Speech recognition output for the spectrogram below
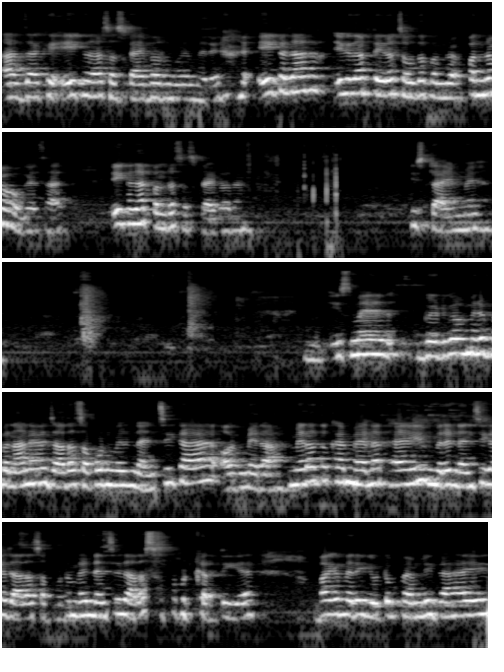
आज जाके एक हज़ार सब्सक्राइबर हुए मेरे। एक हज़ार एक हज़ार तेरह, चौदह, पंद्रह पंद्रह हो गए शायद। एक हज़ार पंद्रह सब्सक्राइबर हैं। इस टाइम में। इसमें वीडियो मेरे बनाने में ज़्यादा सपोर्ट मेरे नैन्सी का है और मेरा। मेरा तो खैर मेहनत है ही, मेरे नैन्सी का ज़्यादा सपोर्ट है। मेरी नैन्सी ज़्यादा सपोर्ट करती है। बाकी मेरे यूट्यूब फैमिली का है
